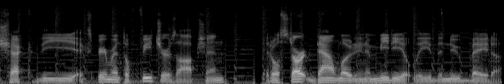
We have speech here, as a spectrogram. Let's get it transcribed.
check the experimental features option, it'll start downloading immediately the new beta.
